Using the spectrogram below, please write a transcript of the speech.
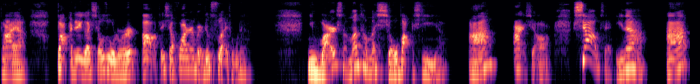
啥呀，把这个小左轮啊，这小花人饼就甩出来了。你玩什么他妈小把戏呀？啊，二小吓唬谁呢？啊！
